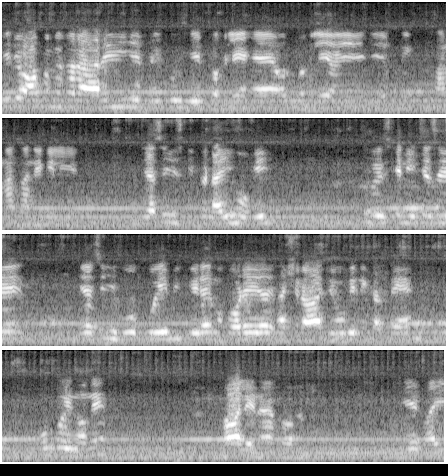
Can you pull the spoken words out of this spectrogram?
ये जो आपको नज़र आ रहे हैं, ये बिल्कुल ये बगले हैं और बगले आए हैं ये अपने खाना खाने के लिए। जैसे ही इसकी कटाई होगी तो इसके नीचे से जैसे ही वो कोई भी कीड़े मकोड़े या हशरात जो भी निकलते हैं, उनको इन्होंने खा लेना है ये भाई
